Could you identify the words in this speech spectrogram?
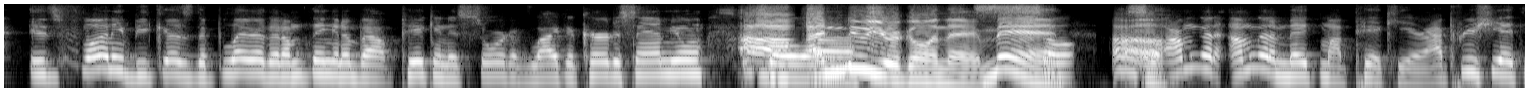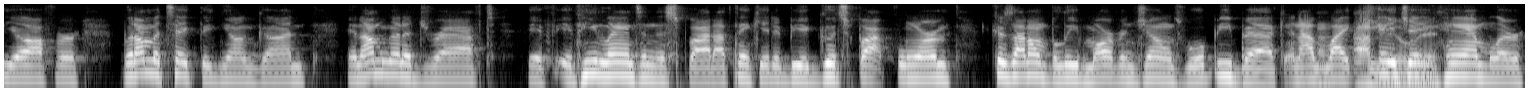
it's funny because the player that I'm thinking about picking is sort of like a Curtis Samuel. Oh, so, uh, I knew you were going there, man. So, oh. so I'm gonna I'm gonna make my pick here. I appreciate the offer, but I'm gonna take the young gun and I'm gonna draft. If if he lands in this spot, I think it'd be a good spot for him because I don't believe Marvin Jones will be back, and I like I KJ Hamler,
